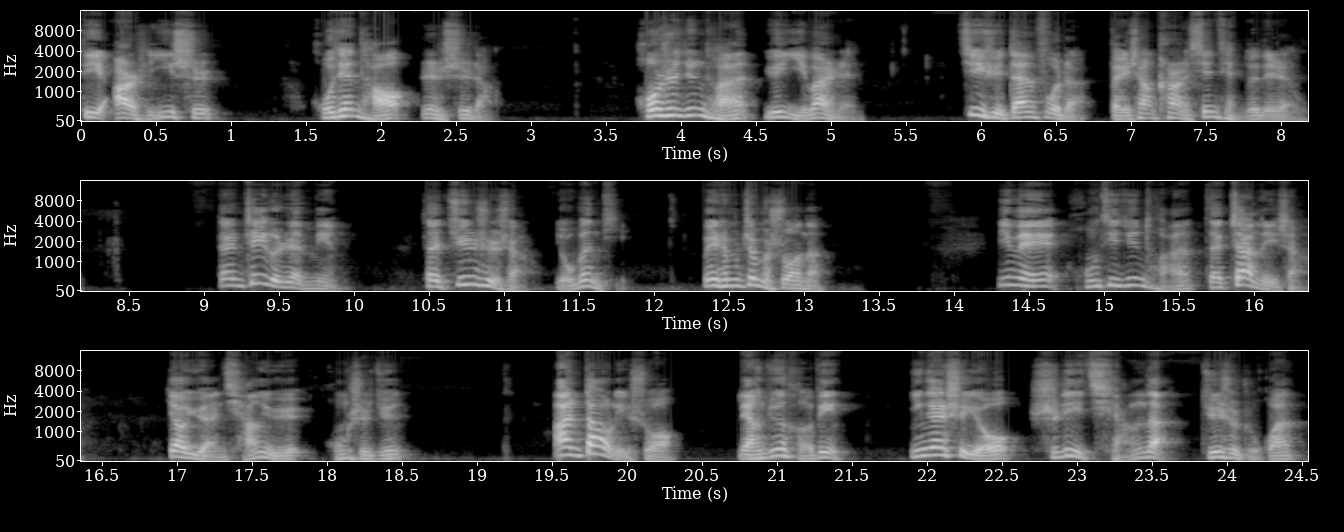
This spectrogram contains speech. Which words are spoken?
第二十一师，胡天桃任师长，红十军团约一万人，继续担负着北上抗日先遣队的任务。但这个任命在军事上有问题。为什么这么说呢？因为红七军团在战力上要远强于红十军。按道理说，两军合并应该是由实力强的军事主官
